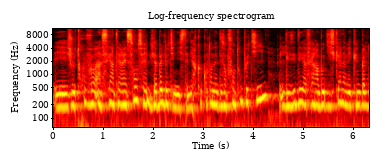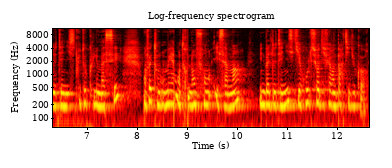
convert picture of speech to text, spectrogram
Et je trouve assez intéressant, c'est la balle de tennis. C'est-à-dire que quand on a des enfants tout petits, les aider à faire un body scan avec une balle de tennis plutôt que les masser, en fait on met entre l'enfant et sa main une balle de tennis qui roule sur différentes parties du corps.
